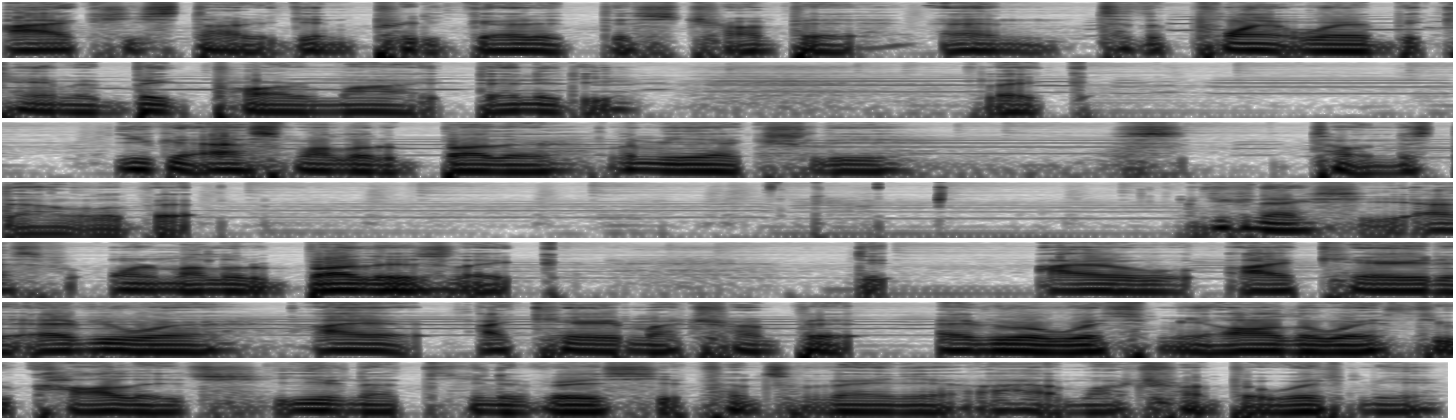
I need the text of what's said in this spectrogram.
I actually started getting pretty good at this trumpet and to the point where it became a big part of my identity. Like you can ask my little brother. Let me actually tone this down a little bit. You can actually ask one of my little brothers like I, I carried it everywhere. I, I carried my trumpet everywhere with me all the way through college. Even at the University of Pennsylvania, I had my trumpet with me.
